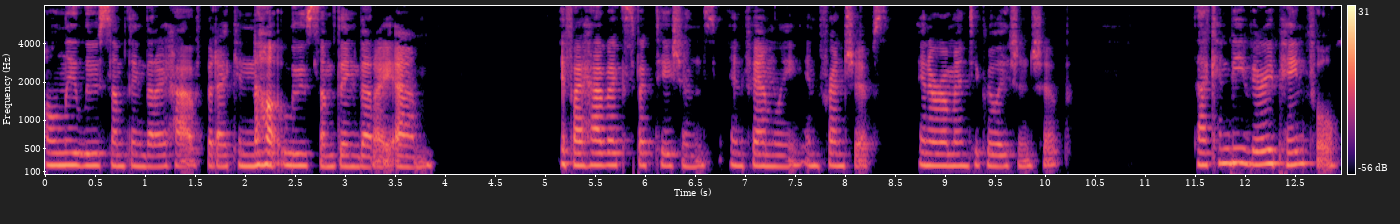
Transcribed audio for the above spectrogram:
only lose something that I have, but I cannot lose something that I am. If I have expectations in family, in friendships, in a romantic relationship, that can be very painful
